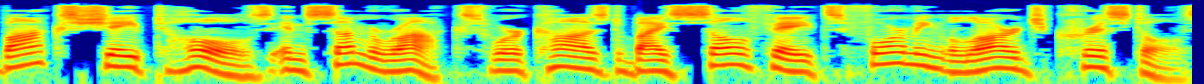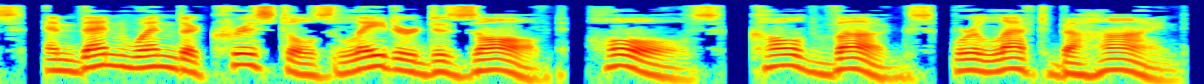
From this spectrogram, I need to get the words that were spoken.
Box-shaped holes in some rocks were caused by sulfates forming large crystals, and then when the crystals later dissolved, holes, called vugs, were left behind.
